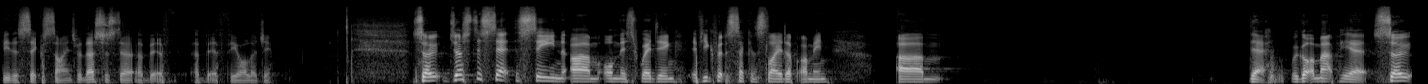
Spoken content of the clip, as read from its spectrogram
be the six signs, but that's just a, a, bit, of, a bit of theology. So, just to set the scene um, on this wedding, if you could put the second slide up, I mean, um, there, we've got a map here. So,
